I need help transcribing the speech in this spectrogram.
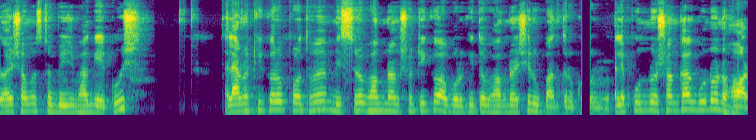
নয় সমস্ত বিশ ভাগ একুশ। তাহলে আমরা কী করব? প্রথমে মিশ্র ভগ্নাংশটিকে অপরকৃত ভগ্নাংশে রূপান্তর করব। তাহলে পূর্ণ সংখ্যা গুণন হর।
